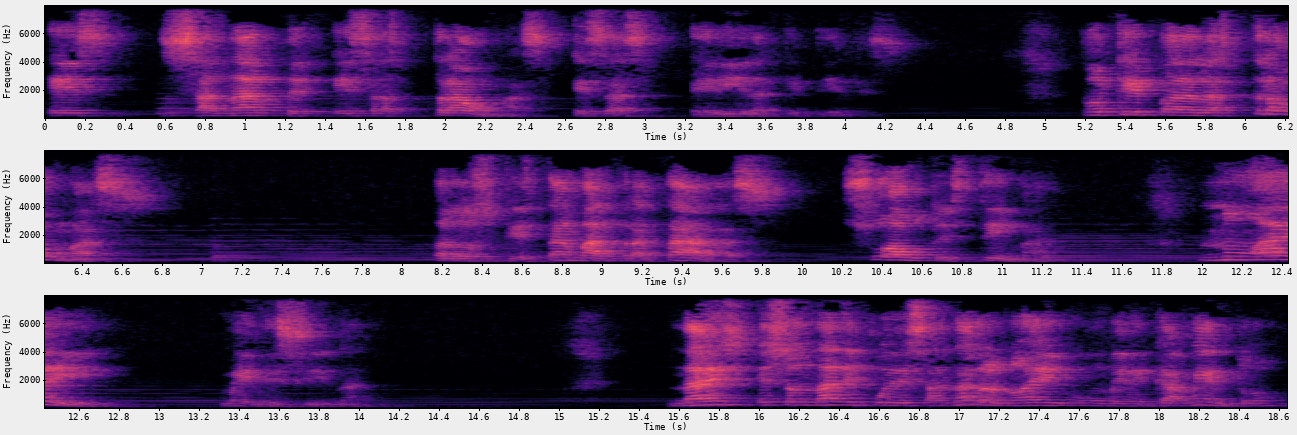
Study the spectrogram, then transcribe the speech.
es sanarte esas traumas, esas heridas que tienes. Porque para las traumas, para los que están maltratadas, su autoestima, no hay medicina. eso nadie puede sanar, no hay un medicamento.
